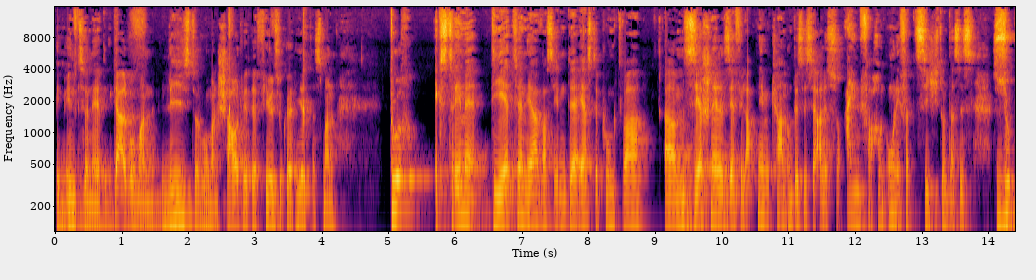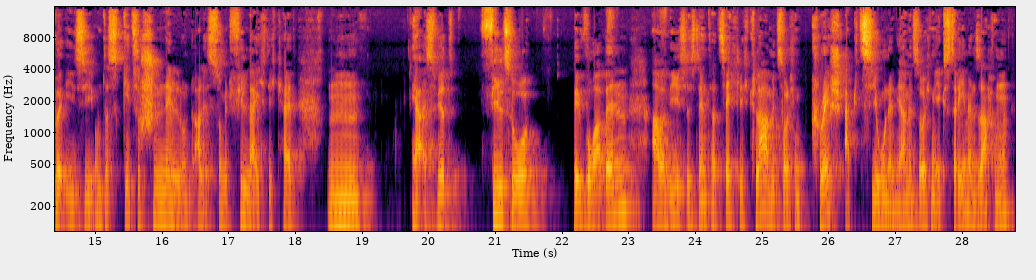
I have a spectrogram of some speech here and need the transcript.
im Internet, egal wo man liest oder wo man schaut, wird ja viel suggeriert, dass man durch extreme Diäten, ja, was eben der erste Punkt war, ähm, sehr schnell sehr viel abnehmen kann. Und das ist ja alles so einfach und ohne Verzicht. Und das ist super easy. Und das geht so schnell und alles so mit viel Leichtigkeit. Mm, ja, es wird viel so beworben, aber wie ist es denn tatsächlich? Klar, mit solchen Crash-Aktionen, ja, mit solchen extremen Sachen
